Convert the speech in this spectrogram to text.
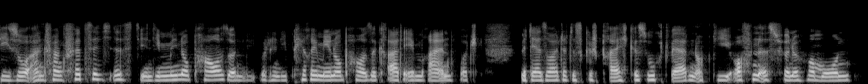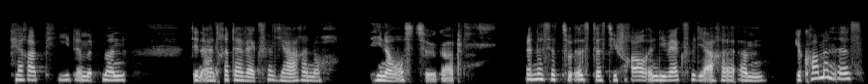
die so Anfang 40 ist, die in die Menopause und die, oder in die Perimenopause gerade eben reinrutscht, mit der sollte das Gespräch gesucht werden, ob die offen ist für eine Hormontherapie, damit man den Eintritt der Wechseljahre noch hinauszögert. Wenn das jetzt so ist, dass die Frau in die Wechseljahre ähm, gekommen ist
